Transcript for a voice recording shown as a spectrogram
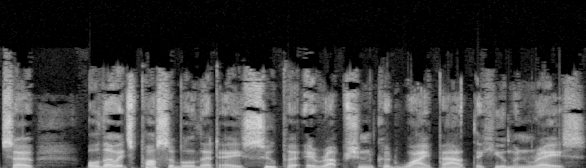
So, although it's possible that a super eruption could wipe out the human race,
